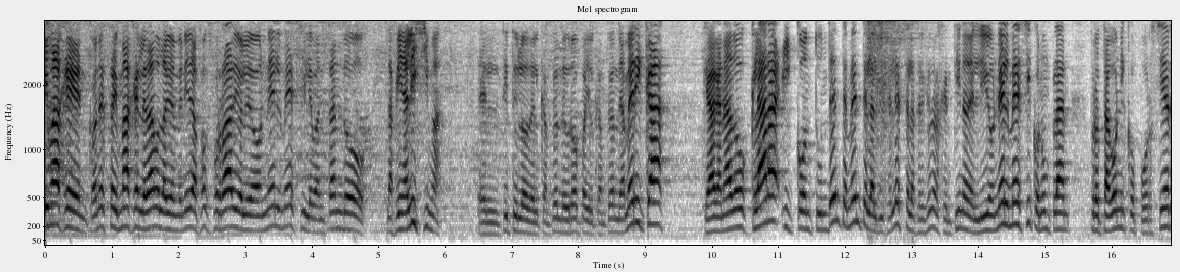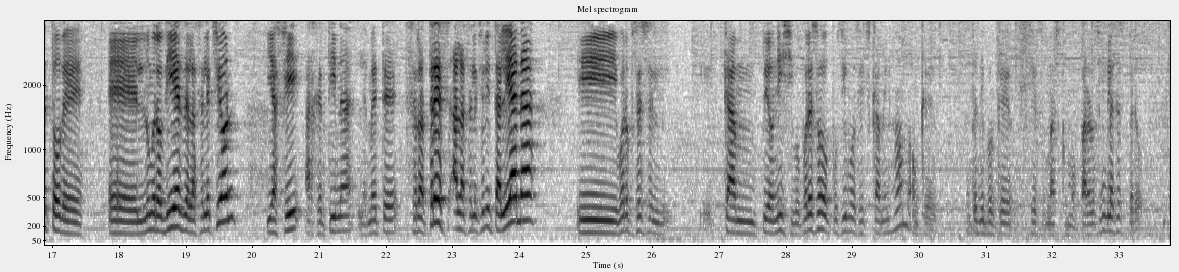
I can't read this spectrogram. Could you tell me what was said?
Imagen, con esta imagen le damos la bienvenida a Fox por Radio, Leonel Messi levantando la finalísima, el título del campeón de Europa y el campeón de América, que ha ganado clara y contundentemente el albiceleste, la selección argentina de Lionel Messi, con un plan protagónico, por cierto, de eh, número 10 de la selección, y así Argentina le mete 0 a 3 a la selección italiana, y bueno, pues es el campeonísimo. Por eso pusimos It's Coming Home, aunque no entendí por qué, si es más como para los ingleses, pero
